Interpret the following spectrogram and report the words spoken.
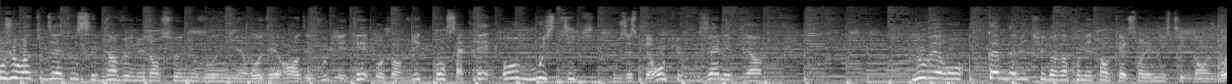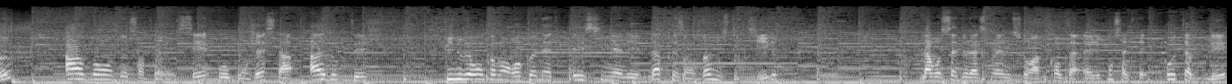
Bonjour à toutes et à tous et bienvenue dans ce nouveau numéro des rendez-vous de l'été, aujourd'hui consacré aux moustiques. Nous espérons que vous allez bien. Nous verrons, comme d'habitude, dans un premier temps, quels sont les moustiques dangereux, avant de s'intéresser aux bons gestes à adopter. Puis nous verrons comment reconnaître et signaler la présence d'un moustique tigre. La recette de la semaine sera quant à elle consacrée au taboulé.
